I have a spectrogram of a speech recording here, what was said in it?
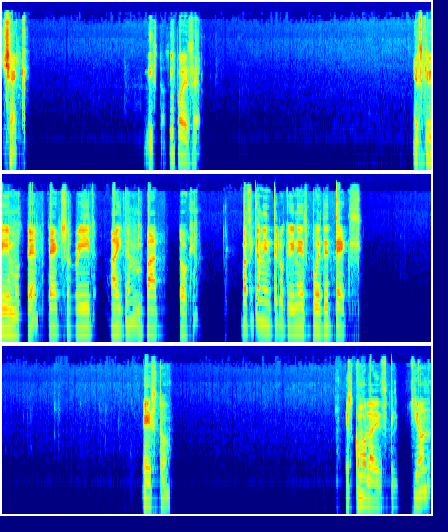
check. Listo, así puede ser. escribimos dev text read item bat token. Básicamente lo que viene después de text esto es como la descripción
